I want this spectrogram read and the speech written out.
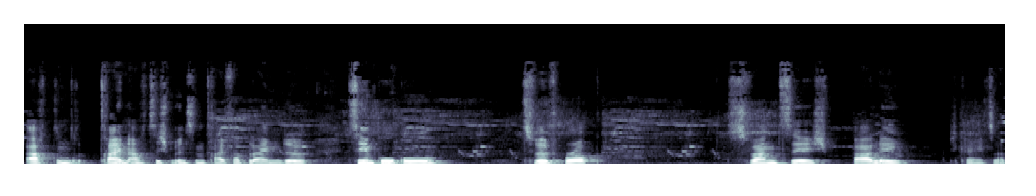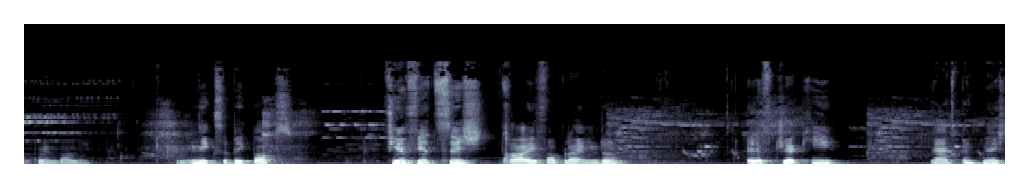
83 Münzen, 3 verbleibende, 10 Poco, 12 Brock, 20 Barley. Ich kann jetzt upgraden, Barley. Nächste Big Box. 44, 3 verbleibende, 11 Jackie, nein, es bringt nicht,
